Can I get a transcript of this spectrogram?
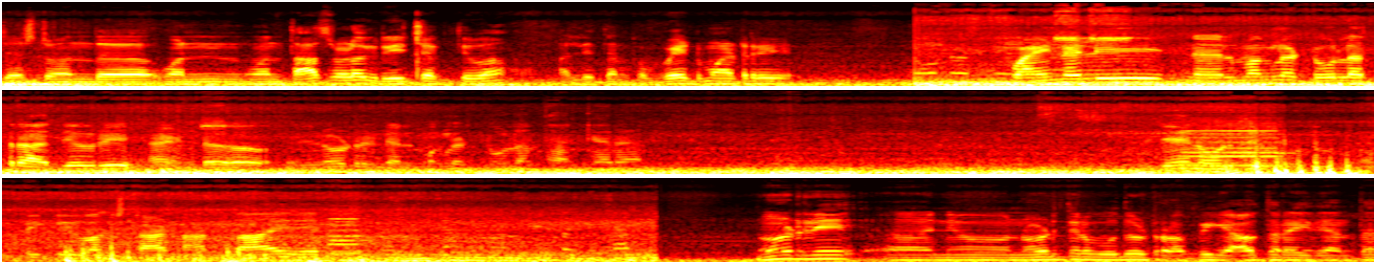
ಜಸ್ಟ್ ಒಂದು ಒನ್ ಒಂದು ತಾಸೊಳಗೆ ರೀಚ್ ಆಗ್ತೀವ. ಅಲ್ಲಿ ತನಕ ವೇಟ್ ಮಾಡಿರಿ. ಫೈನಲಿ ನೆಲಮಂಗ್ಲ ಟೋಲ್ ಹತ್ರ ಅದೇವ್ರಿ ಆ್ಯಂಡ್ ಇಲ್ಲಿ ನೋಡ್ರಿ ನೆಲಮಂಗ್ಲ ಟೋಲ್ ಅಂತ ಹಾಕ್ಯಾರ. ಇದೇ ನೋಡ್ತಿರ್ಬೋದು ಇವಾಗ ಸ್ಟಾರ್ಟ್ ಆಗ್ತಾ ಇದೆ. ನೋಡ್ರಿ ನೀವು ನೋಡ್ತಿರ್ಬೋದು ಟ್ರಾಫಿಕ್ ಯಾವ ಥರ ಇದೆ ಅಂತ.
